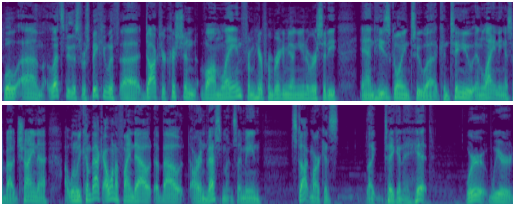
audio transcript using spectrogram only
Well, um, let's do this. We're speaking with uh, Dr. Christian Vom Lehn from here from Brigham Young University, and he's going to uh, continue enlightening us about China. Uh, when we come back, I want to find out about our investments. I mean, stock market's like taking a hit. Where we're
